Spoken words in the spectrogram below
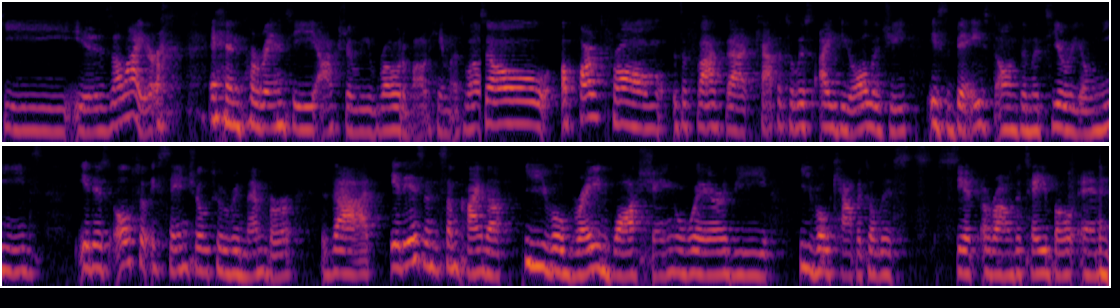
he is a liar. And Parenti actually wrote about him as well. So, apart from the fact that capitalist ideology is based on the material needs, it is also essential to remember that it isn't some kind of evil brainwashing where the evil capitalists sit around the table and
